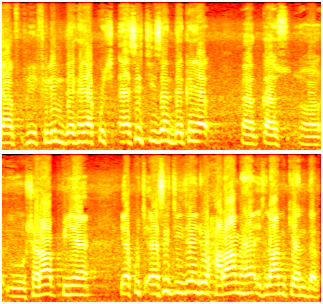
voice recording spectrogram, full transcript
या फिर फ़िल्म देखें, या कुछ ऐसी चीज़ें देखें, या शराब पिए, या कुछ ऐसी चीज़ें जो हराम है इस्लाम के अंदर।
